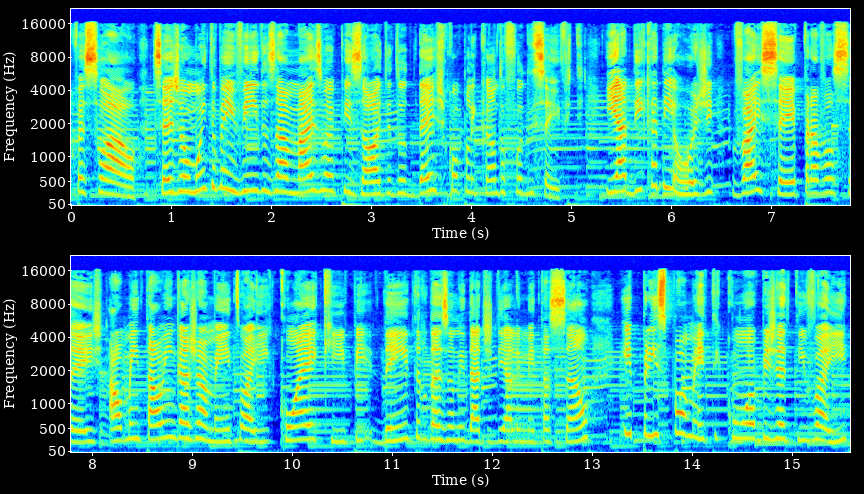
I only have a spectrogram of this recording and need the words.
pessoal! Sejam muito bem-vindos a mais um episódio do Descomplicando Food Safety. E a dica de hoje vai ser para vocês aumentar o engajamento aí com a equipe dentro das unidades de alimentação e principalmente com o objetivo aí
